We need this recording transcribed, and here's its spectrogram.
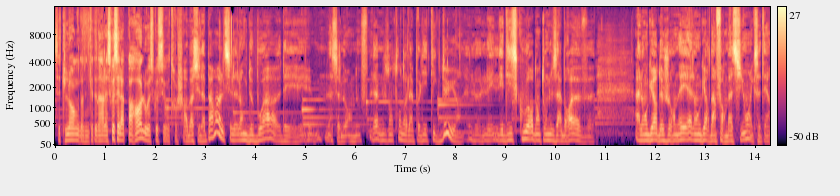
cette langue dans une cathédrale? Est-ce que c'est la parole ou est-ce que c'est autre chose? Ah bah C'est la parole, c'est la langue de bois. Des... Là, nous entrons dans la politique dure. les, discours dont on nous abreuve à longueur de journée, à longueur d'information, etc.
